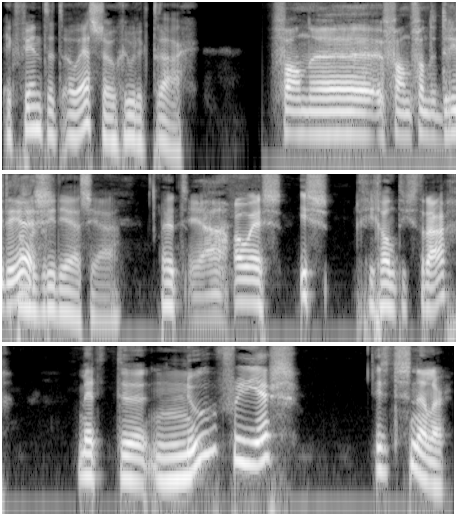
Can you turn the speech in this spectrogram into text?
ik vind het OS zo gruwelijk traag. Van, eh, van, van de 3DS. Van de 3DS, ja. Het Ja, OS is gigantisch traag. Met de nieuwe 3DS is het sneller.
